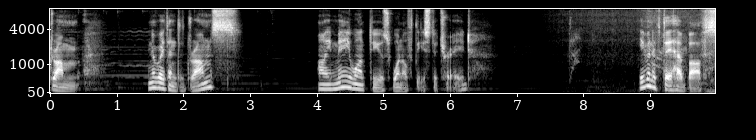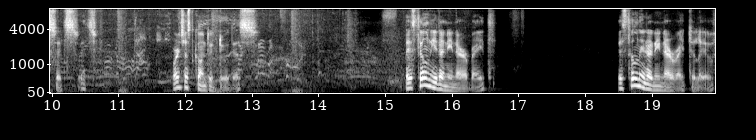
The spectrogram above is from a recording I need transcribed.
drum. Innervate and the drums. I may want to use one of these to trade. Even if they have buffs, it's it's we're just going to do this. They still need an innervate. They still need an innervate to live.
